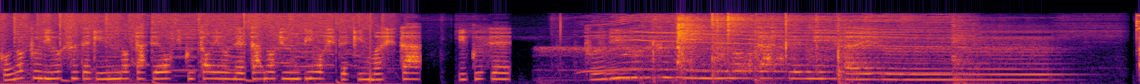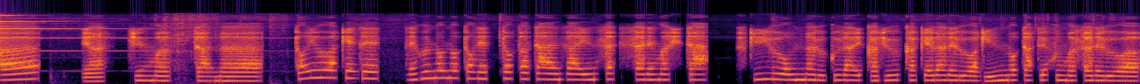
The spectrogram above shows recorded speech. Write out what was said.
このプリウスで銀の盾を引くというネタの準備をしてきました。行くぜ。プリウス銀の盾ミサイルああ、やっちまったなというわけで、レグノのトレッドパターンが印刷されました。スキールオンなるくらい荷重かけられるわ銀の盾踏まされるわ。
